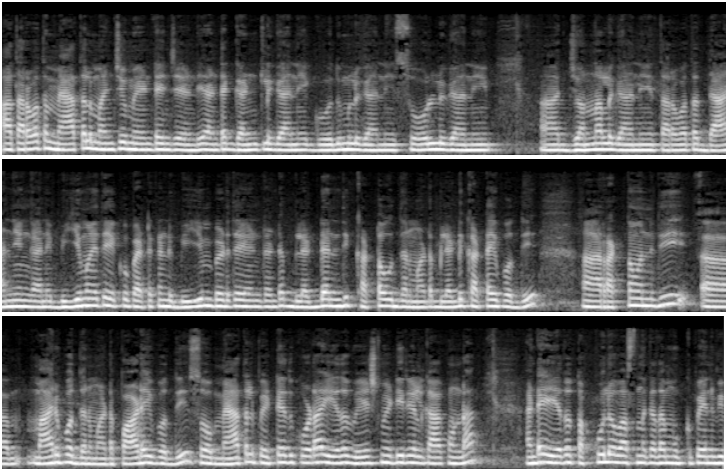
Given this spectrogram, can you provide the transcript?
ఆ తర్వాత మేతలు మంచిగా మెయింటైన్ చేయండి. అంటే గంట్లు కానీ గోధుమలు కానీ సోళ్ళు కానీ జొన్నలు కానీ తర్వాత ధాన్యం కానీ బియ్యం అయితే ఎక్కువ పెట్టకండి. బియ్యం పెడితే ఏంటంటే బ్లడ్ అనేది కట్ అవుద్ది అనమాట బ్లడ్ కట్ అయిపోద్ది రక్తం అనేది మారిపోద్ది అనమాట పాడైపోద్ది. సో మేతలు పెట్టేది కూడా ఏదో వేస్ట్ మెటీరియల్ కాకుండా అంటే ఏదో తక్కువలో వస్తుంది కదా ముక్కుపోయినవి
